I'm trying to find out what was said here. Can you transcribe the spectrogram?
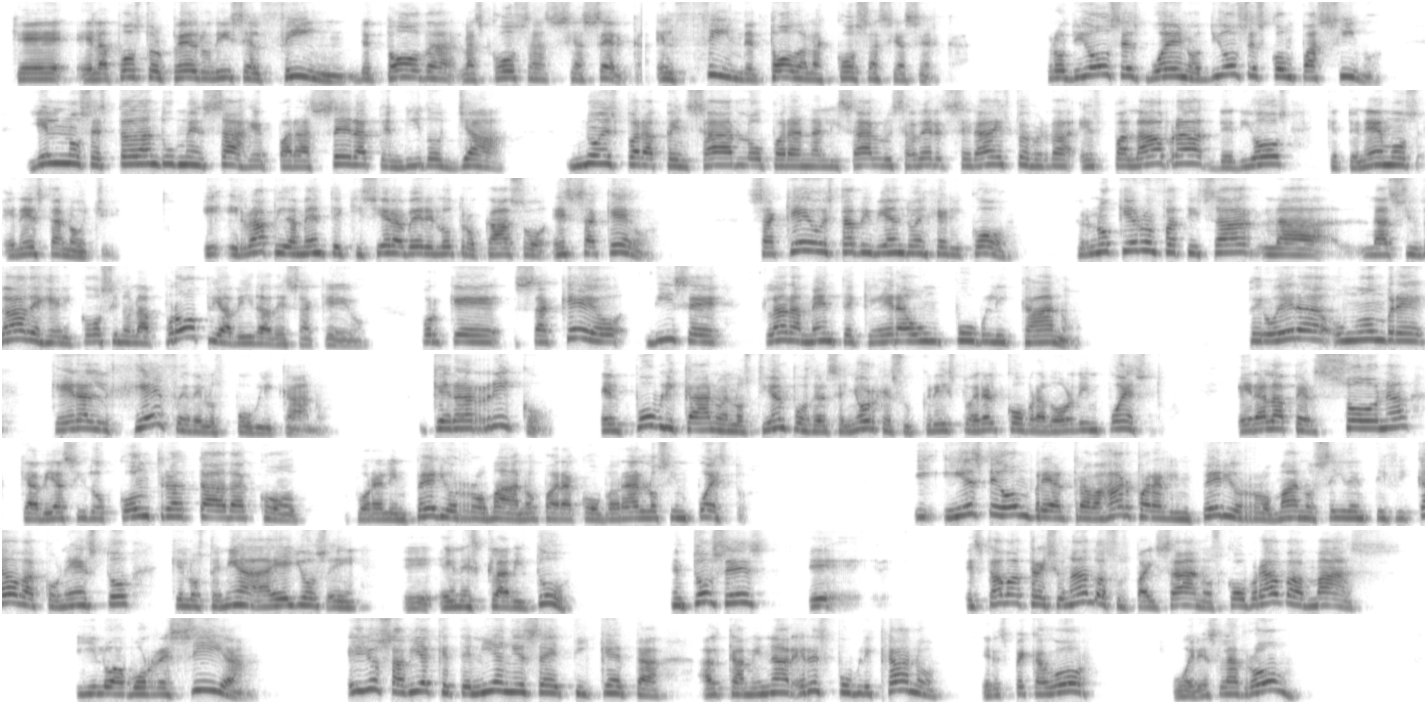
que el apóstol Pedro dice el fin de todas las cosas se acerca, el fin de todas las cosas se acerca. Pero Dios es bueno, Dios es compasivo y Él nos está dando un mensaje para ser atendido ya. No es para pensarlo, para analizarlo y saber, ¿será esto es verdad? Es palabra de Dios que tenemos en esta noche. Y, y rápidamente quisiera ver el otro caso, es Saqueo. Saqueo está viviendo en Jericó pero no quiero enfatizar la, la ciudad de Jericó, sino la propia vida de Saqueo, porque Saqueo dice claramente que era un publicano, pero era un hombre que era el jefe de los publicanos, que era rico. El publicano en los tiempos del Señor Jesucristo era el cobrador de impuestos. Era la persona que había sido contratada por el imperio romano para cobrar los impuestos. Y, este hombre al trabajar para el imperio romano se identificaba con esto que los tenía a ellos en, eh, esclavitud. Entonces, eh, estaba traicionando a sus paisanos, cobraba más y lo aborrecía. Ellos sabían que tenían esa etiqueta al caminar. Eres publicano, eres pecador o eres ladrón.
